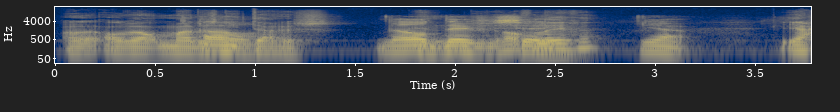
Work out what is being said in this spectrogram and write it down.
al, alhoewel, maar dus Oh. niet thuis. Wel In DVC. Ja. Ja,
